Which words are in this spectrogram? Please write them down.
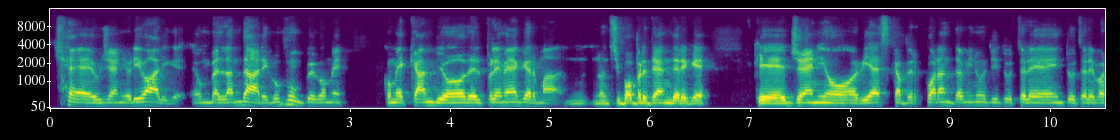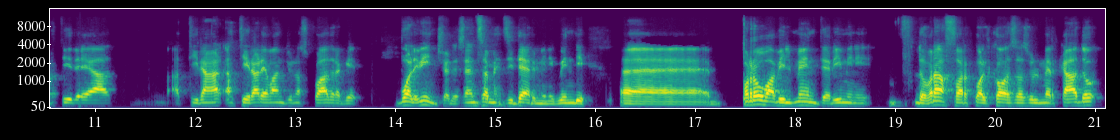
c'è Eugenio Rivali che è un bell'andare comunque come, come cambio del playmaker, ma non si può pretendere che, che Eugenio riesca per 40 minuti tutte le, in tutte le partite a a, tira- a tirare avanti una squadra che vuole vincere senza mezzi termini, quindi eh, probabilmente Rimini dovrà fare qualcosa sul mercato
